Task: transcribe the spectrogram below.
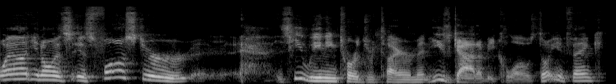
Well, you know, is is Foster? Is he leaning towards retirement? He's got to be close, don't you think?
